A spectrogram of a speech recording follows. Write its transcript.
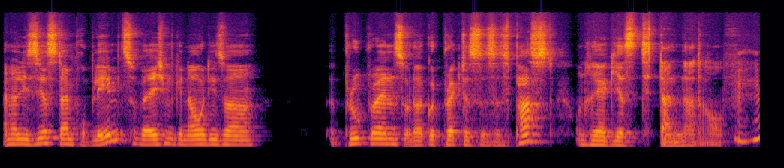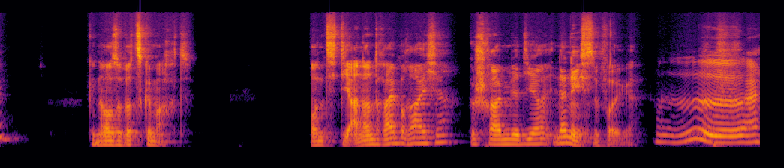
analysierst dein Problem, zu welchem genau dieser Blueprints oder Good Practices es passt und reagierst dann darauf. Mhm. Genauso wird's gemacht. Und die anderen drei Bereiche beschreiben wir dir in der nächsten Folge. Uh.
